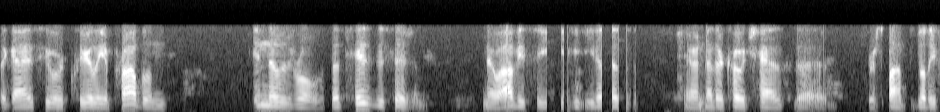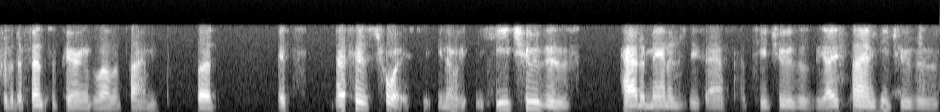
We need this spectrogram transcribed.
the guys who are clearly a problem, in those roles. That's his decision. You know, obviously he, he does. You know, another coach has the responsibility for the defensive pairings a lot of the time, but it's that's his choice. You know, he chooses how to manage these assets. He chooses the ice time. He chooses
